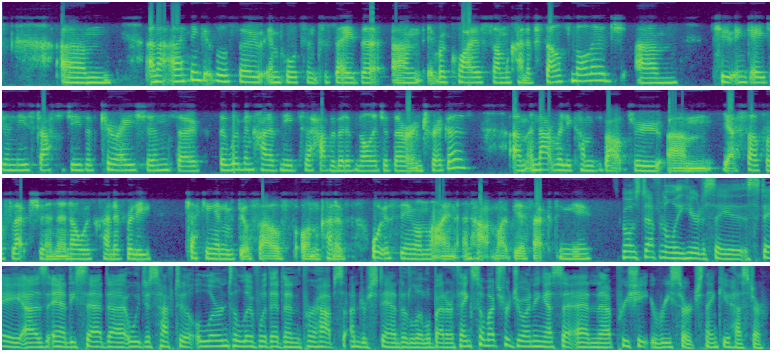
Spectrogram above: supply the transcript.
Um, and I, I, think it's also important to say that um, it requires some kind of self knowledge. Um, to engage in these strategies of curation. So the women kind of need to have a bit of knowledge of their own triggers. Um, and that really comes about through, um, yeah, self-reflection and always kind of really checking in with yourself on kind of what you're seeing online and how it might be affecting you. Most definitely here to say stay. As Andy said, uh, we just have to learn to live with it and perhaps understand it a little better. Thanks so much for joining us and uh, appreciate your research. Thank you, Hester.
